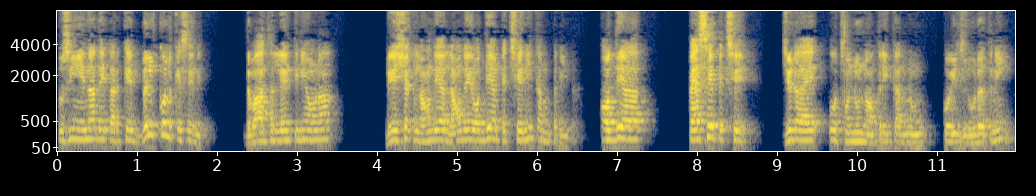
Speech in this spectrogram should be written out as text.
ਤੁਸੀਂ ਇਹਨਾਂ ਦੇ ਕਰਕੇ ਬਿਲਕੁਲ ਕਿਸੇ ਨੇ ਦਵਾ ਥੱਲੇ ਤੇ ਨਹੀਂ ਆਉਣਾ। ਬੇਸ਼ੱਕ ਲਾਉਂਦੇ ਆ ਲਾਉਂਦੇ ਅਹੁਦਿਆਂ ਪਿੱਛੇ ਨਹੀਂ ਕੰਮ ਕਰੀਦਾ। ਅਹੁਦਿਆਂ ਪੈਸੇ ਪਿੱਛੇ ਜਿਹੜਾ ਹੈ, ਉਹ ਤੁਹਾਨੂੰ ਨੌਕਰੀ ਕਰਨ ਨੂੰ ਕੋਈ ਜ਼ਰੂਰਤ ਨਹੀਂ।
